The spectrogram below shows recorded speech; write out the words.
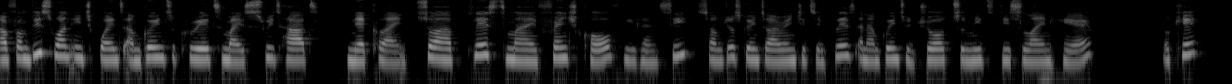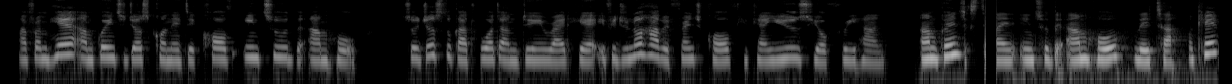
And from this one inch point, I'm going to create my sweetheart neckline. So I've placed my French curve, you can see. So I'm just going to arrange it in place and I'm going to draw to meet this line here. Okay and from here I'm going to just connect a curve into the armhole so just look at what I'm doing right here. If you do not have a French curve you can use your free hand. I'm going to extend into the armhole later okay?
